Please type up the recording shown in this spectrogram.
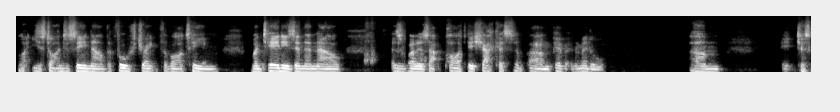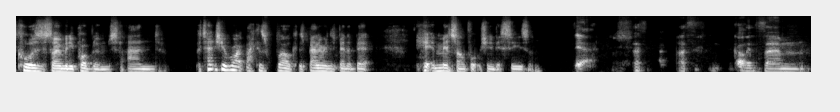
like you're starting to see now the full strength of our team when Tierney's in there now, as well as that Partey Xhaka um, pivot in the middle. Um, it just causes so many problems and potentially right back as well because Bellerin's been a bit hit and miss unfortunately this season. Yeah. I th- Go on. with um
